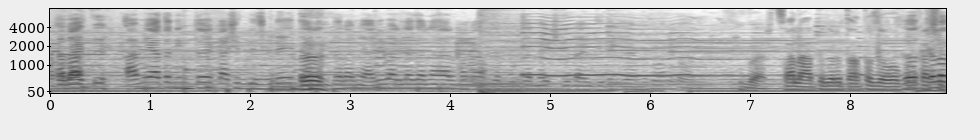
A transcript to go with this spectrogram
आता आम्ही आता निघतोय काशीद बीचकडे. आम्ही अलिबागला जाणार. मग आमचा पुढचा नेक्स्ट आहे तिथे. बरं चला आता जर आता जाऊ आपण चलो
